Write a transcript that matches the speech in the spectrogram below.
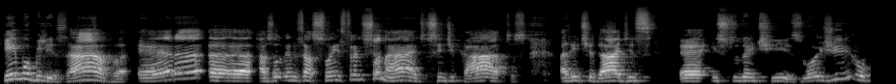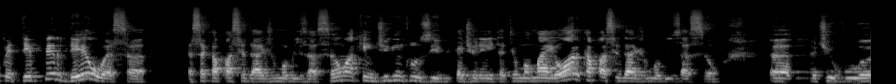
Quem mobilizava era uh, as organizações tradicionais, os sindicatos, as entidades uh, estudantis. Hoje o PT perdeu essa, essa capacidade de mobilização. Há quem diga, inclusive, que a direita tem uma maior capacidade de mobilização uh, de rua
